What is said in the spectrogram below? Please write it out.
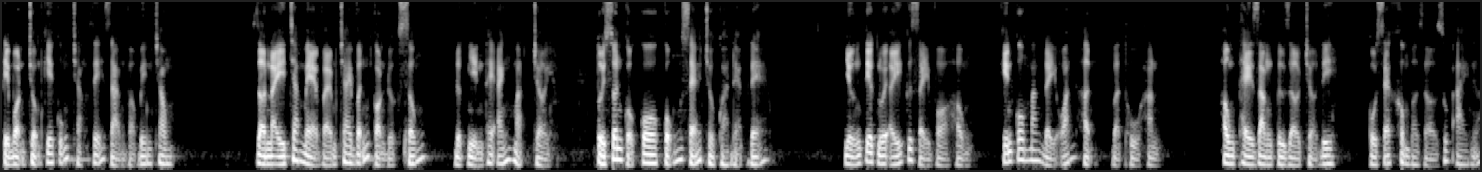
thì bọn trộm kia cũng chẳng dễ dàng vào bên trong. Giờ này cha mẹ và em trai vẫn còn được sống, được nhìn thấy ánh mặt trời. Tuổi xuân của cô cũng sẽ trôi qua đẹp đẽ. Những tiếc nuối ấy cứ dày vò hồng, khiến cô mang đầy oán hận và thù hằn. Hồng thề rằng từ giờ trở đi, cô sẽ không bao giờ giúp ai nữa.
